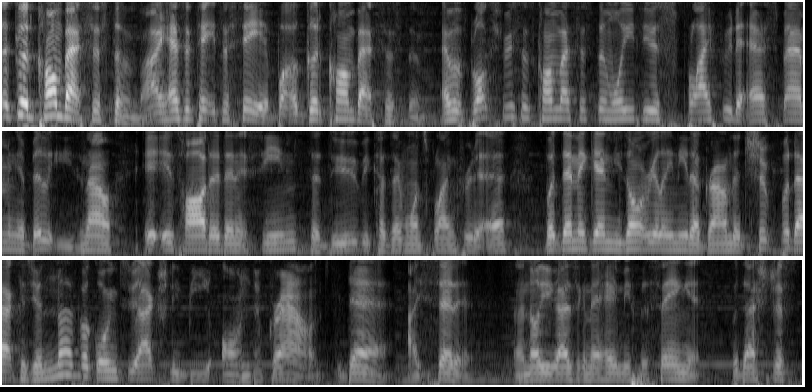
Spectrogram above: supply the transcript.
a good combat system. I hesitate to say it, but a good combat system. And with Blox Fruits' combat system, all you do is fly through the air spamming abilities. Now, it is harder than it seems to do because everyone's flying through the air. But then again, you don't really need a grounded ship for that because you're never going to actually be on the ground. There, I said it. I know you guys are going to hate me for saying it, but that's just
